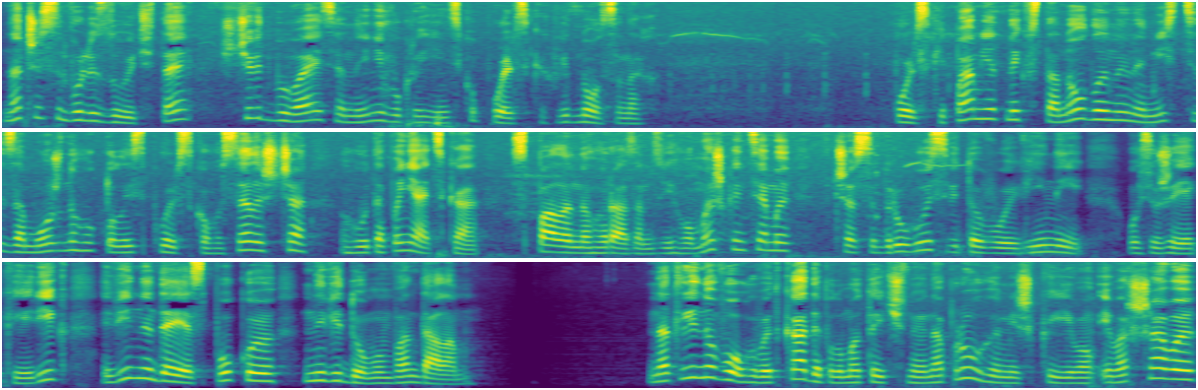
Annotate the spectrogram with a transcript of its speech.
наче символізують те, що відбувається нині в українсько-польських відносинах. Польський пам'ятник встановлений на місці заможного колись польського селища Гута Пеняцька, спаленого разом з його мешканцями в часи Другої світової війни. Ось уже який рік він не дає спокою невідомим вандалам. На тлі нового витка дипломатичної напруги між Києвом і Варшавою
